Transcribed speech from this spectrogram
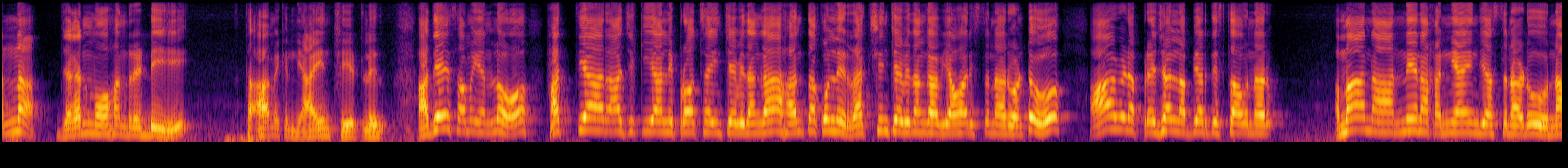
అన్న జగన్మోహన్ రెడ్డి త- ఆమెకి న్యాయం చేయట్లేదు. అదే సమయంలో హత్యా రాజకీయాల్ని ప్రోత్సహించే విధంగా హంతకుల్ని రక్షించే విధంగా వ్యవహరిస్తున్నారు అంటూ ఆవిడ ప్రజలను అభ్యర్థిస్తూ ఉన్నారు. అమ్మా నా అన్నే నాకు అన్యాయం చేస్తున్నాడు. నా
